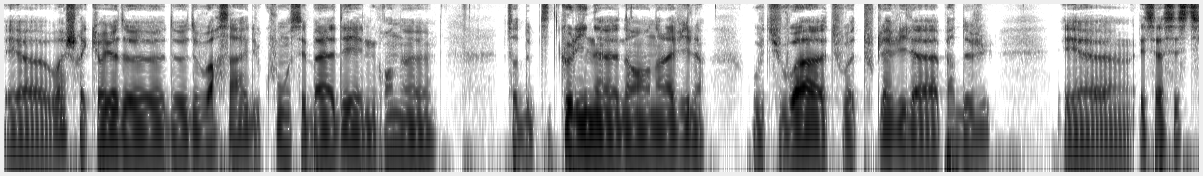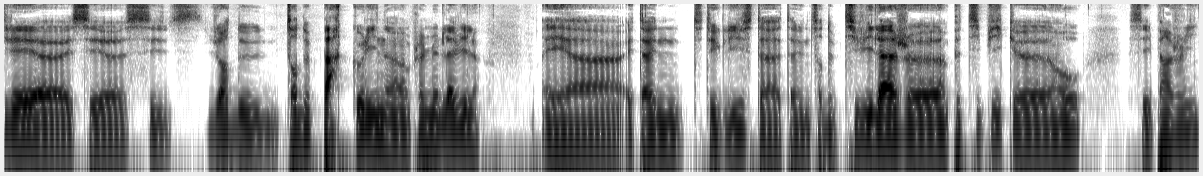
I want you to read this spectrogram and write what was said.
et ouais, je serais curieux de, de, voir ça. Et du coup, on s'est baladé à une grande sorte de petite colline dans, dans la ville où tu vois tu vois toute la ville à perte de vue. Et, euh, et c'est assez stylé. Euh, c'est euh, genre de une sorte de parc colline en plein milieu de la ville. Et et t'as une petite église, t'as as une sorte de petit village un peu typique en haut. C'est hyper joli.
